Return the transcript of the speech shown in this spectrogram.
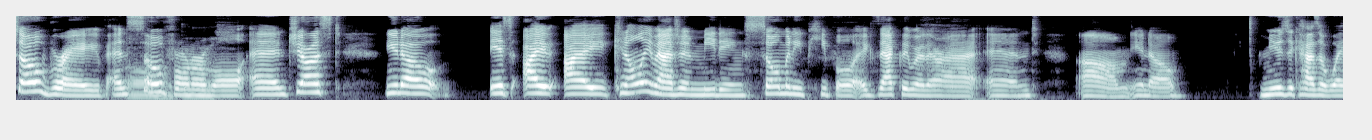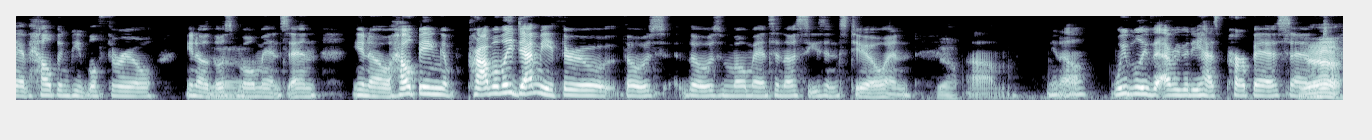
so brave and Oh so vulnerable and just, you know, is I I can only imagine meeting so many people exactly where they're at and um, you know, music has a way of helping people through, you know, those Yeah. moments and you know, helping probably Demi through those those moments and those seasons too and Yeah. um, you know, we believe that everybody has purpose and Yeah.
